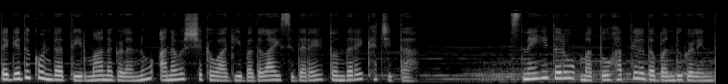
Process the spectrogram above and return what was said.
ತೆಗೆದುಕೊಂಡ ತೀರ್ಮಾನಗಳನ್ನು ಅನವಶ್ಯಕವಾಗಿ ಬದಲಾಯಿಸಿದರೆ ತೊಂದರೆ ಖಚಿತ. ಸ್ನೇಹಿತರು ಮತ್ತು ಹತ್ತಿರದ ಬಂಧುಗಳಿಂದ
